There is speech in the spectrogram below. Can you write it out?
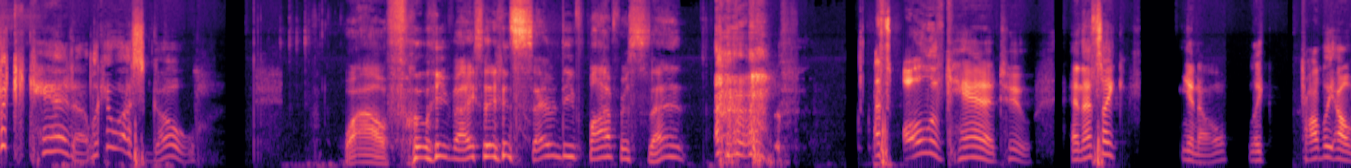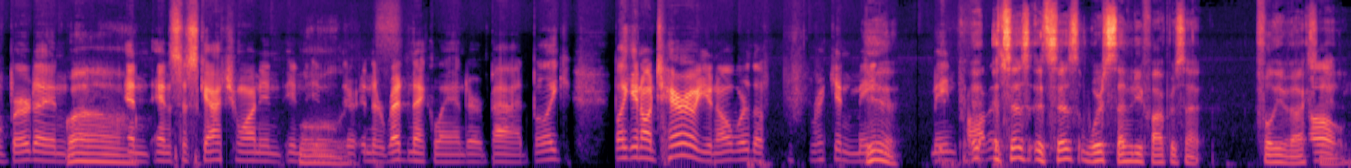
Look at Canada. Look at us go. wow, fully vaccinated, seventy-five percent. that's all of Canada too, and that's like, you know, like probably Alberta and Wow. and and Saskatchewan in in, in their in their redneck land are bad, but like, but like in Ontario, you know, we're the freaking main yeah, main it, province. it says it says we're seventy-five percent fully vaccinated. oh,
